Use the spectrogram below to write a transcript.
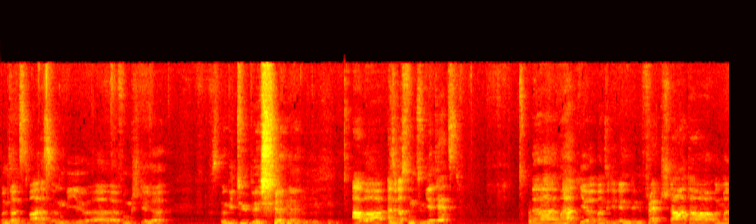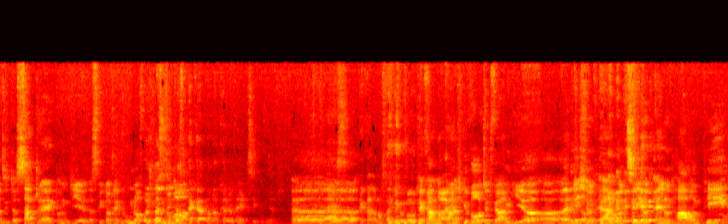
Und sonst war das irgendwie äh, Funkstille. Das ist irgendwie typisch. Aber, also das funktioniert jetzt. Äh, man hat hier, man sieht hier den, den Thread-Starter und man sieht das Subject und die, das gibt auch gleich eine Umlaufbeschlussnummer. Und Packer hat man noch keine Mail signiert. Äh, Packer hat noch gar nicht gewotet. Packer hat noch gar nicht gewotet. Wir haben hier äh, nicht und R und C und L und H und P.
